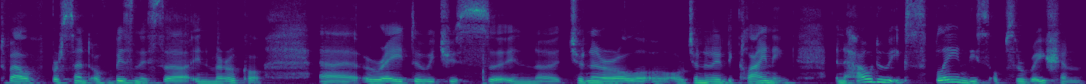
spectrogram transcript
12% of business uh, in Morocco, uh, a rate which is uh, in uh, general uh, or generally declining. And how do you explain this observation?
